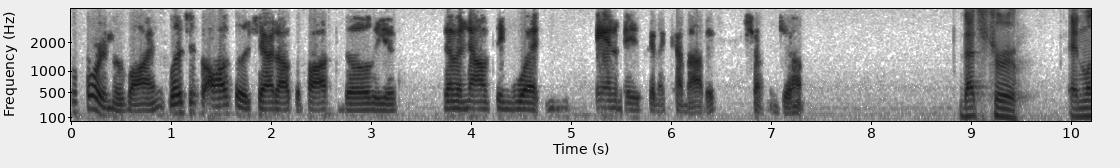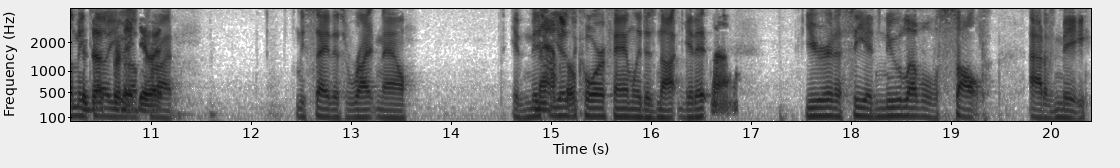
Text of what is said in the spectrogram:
before we move on, let's just also shout out the possibility of them announcing what anime is going to come out of Shonen Jump. That's true. And let me tell you up do it. Let me say this right now. If Mission. Yozakura family does not get it, you're going to see a new level of salt out of me.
